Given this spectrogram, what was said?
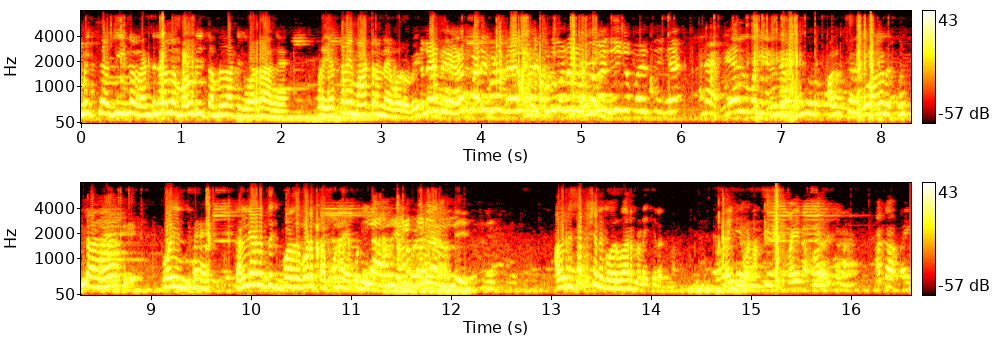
அமித்ஷா ஜி இன்னும் ரெண்டு நாள்ல மறுபடியும் தமிழ்நாட்டுக்கு வர்றாங்க. அப்புறம் எத்தனை மாற்றம் வரும்? எடப்பாடி கூட வேலுமணி குடும்ப நீங்க போயிருந்தீங்க வேலுமணி ஃபங்க்ஷனுக்கு வாங்க கூப்பிட்டாங்க. போயிருந்தேன். கல்யாணத்துக்கு போறது கூட தப்புனா எப்படி? இல்ல அவர் எடப்பாடியே வரலையே. அவர் ரிசப்ஷனுக்கு வருவார்னு நினைக்கிறேன். தேங்க்யூ அக்கா பை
